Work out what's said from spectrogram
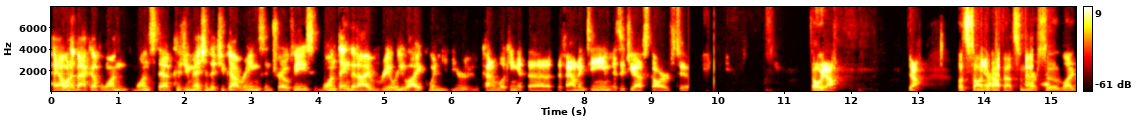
Hey, I want to back up one one step because you mentioned that you've got rings and trophies. One thing that I really like when you're kind of looking at the the founding team is that you have scarves too. Oh yeah, yeah. Let's talk about that some more. So like,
